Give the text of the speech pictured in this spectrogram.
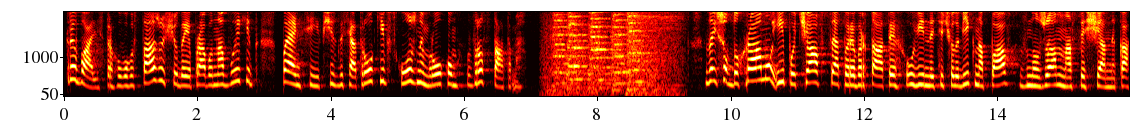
Тривалість страхового стажу, що дає право на вихід пенсії в 60 років, з кожним роком зростатиме. Зайшов до храму і почав все перевертати. У Вінниці чоловік напав з ножем на священника.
